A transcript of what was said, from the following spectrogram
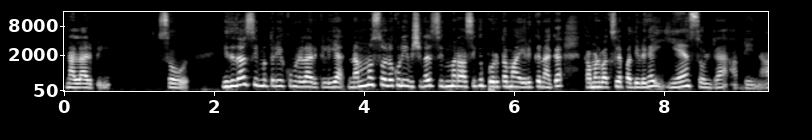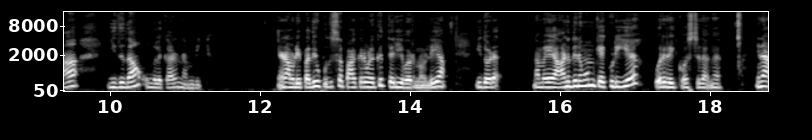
நல்லா இருப்பீங்க. ஸோ இதுதான் சிம்மத்துடைய குமுறலா இருக்கு இல்லையா? நம்ம சொல்லக்கூடிய விஷயங்கள் சிம்ம ராசிக்கு பொருத்தமா இருக்குனாக்க கமெண்ட் பாக்ஸ்ல பதிவிடுங்க. ஏன் சொல்றேன் அப்படின்னா இதுதான் உங்களுக்கான நம்பிக்கை. ஏன்னா நம்முடைய பதிவு புதுசாக பார்க்குறவங்களுக்கு தெரிய வரணும் இல்லையா? இதோட நம்ம அனுதினமும் கேட்கக்கூடிய ஒரு ரிக்வஸ்ட் தாங்க. ஏன்னா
